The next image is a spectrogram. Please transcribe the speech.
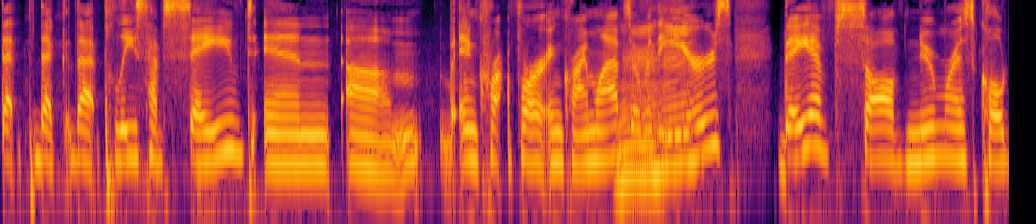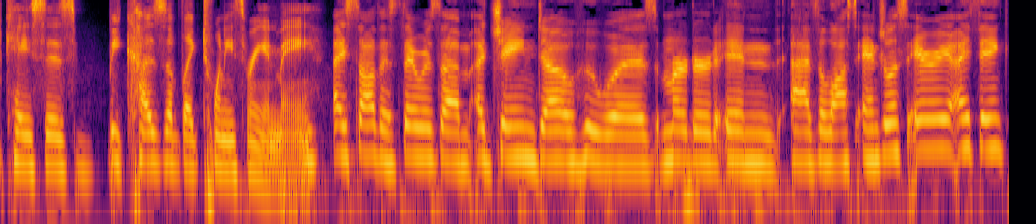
that, that that police have saved in um, in for in crime labs over the Mhm. years, they have solved numerous cold cases because of like 23andMe. I saw this. There was um, a Jane Doe who was murdered in uh, the Los Angeles area, I think,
